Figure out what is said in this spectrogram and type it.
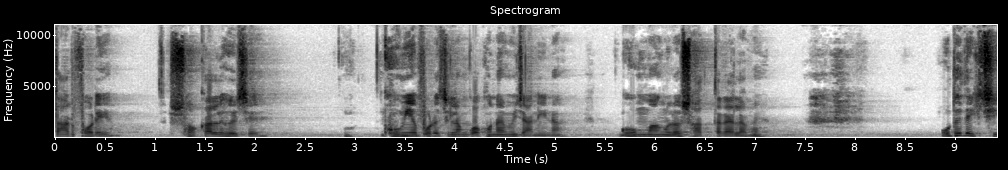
তারপরে সকাল হয়েছে। ঘুমিয়ে পড়েছিলাম, কখন আমি জানি না। ঘুম ভাঙলো সাতটার অ্যালামে উঠে দেখছি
